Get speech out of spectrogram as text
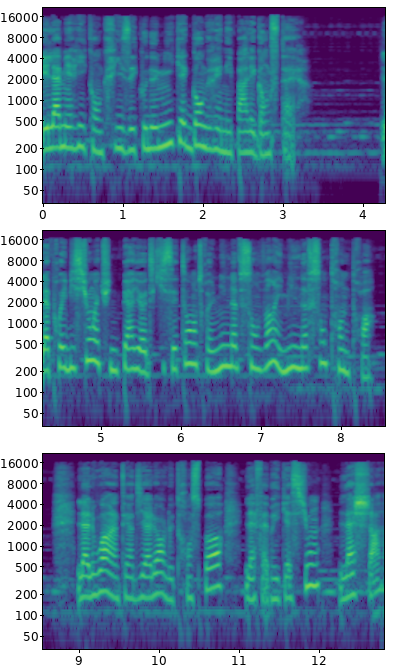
et l'Amérique en crise économique est gangrénée par les gangsters. La prohibition est une période qui s'étend entre 1920 et 1933. La loi interdit alors le transport, la fabrication, l'achat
